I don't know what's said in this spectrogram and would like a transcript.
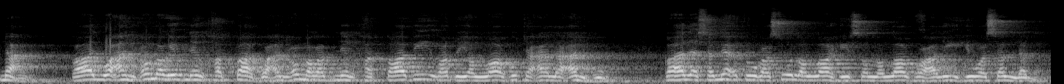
نعم قال وعن عمر بن الخطاب وعن عمر بن الخطاب رضي الله تعالى عنه قال سمعت رسول الله صلى الله عليه وسلم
